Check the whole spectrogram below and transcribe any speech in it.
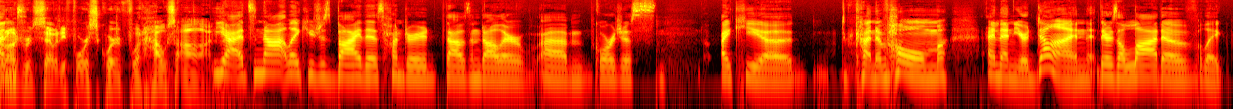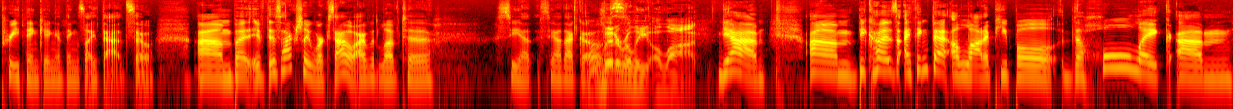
774 square foot house on. Yeah, it's not like you just buy this hundred thousand dollar um, gorgeous IKEA kind of home and then you're done. There's a lot of like pre thinking and things like that. So, um, but if this actually works out, I would love to see how see how that goes. Literally a lot. Yeah. Um, because I think that a lot of people, the whole like, um,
